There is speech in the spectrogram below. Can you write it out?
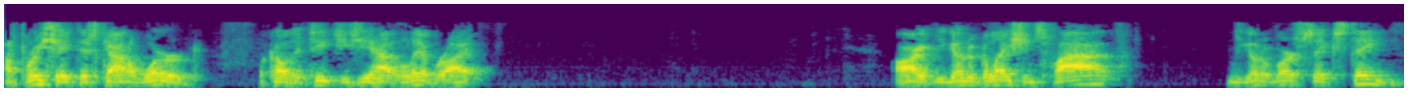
I appreciate this kind of word because it teaches you how to live right. Alright, you go to Galatians 5, you go to verse 16.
